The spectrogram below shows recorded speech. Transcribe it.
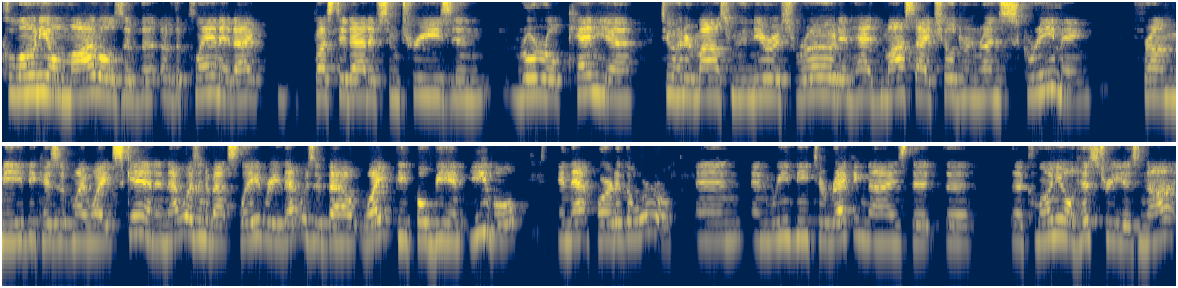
colonial models of the of the planet. I busted out of some trees in rural Kenya, 200 miles from the nearest road, and had Maasai children run screaming from me because of my white skin. And that wasn't about slavery. That was about white people being evil in that part of the world. And and we need to recognize that the the colonial history is not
